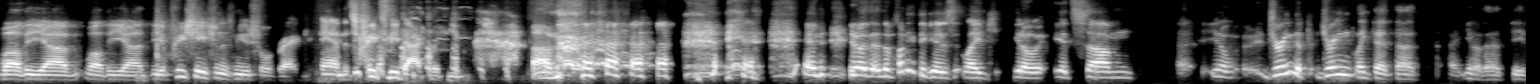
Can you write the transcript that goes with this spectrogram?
Well, the uh, well the uh, the appreciation is mutual, Greg, and it's great to be back with you. Um, and you know the, the funny thing is, like you know, it's um, uh, you know during the during like the the you know the, the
